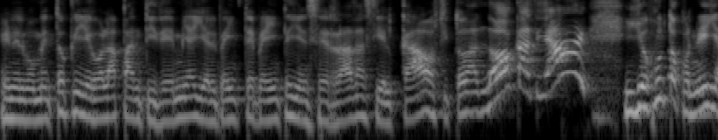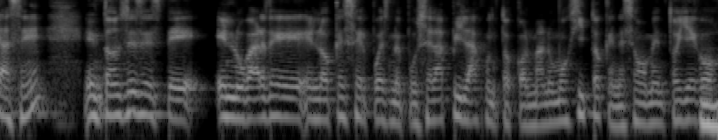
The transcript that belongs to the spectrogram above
en el momento que llegó la pandemia y el 2020 y encerradas y el caos y todas locas y ¡ay! Y yo junto con ellas, ¿eh? Entonces, este, en lugar de enloquecer, pues me puse la pila junto con Manu Mojito, que en ese momento llegó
